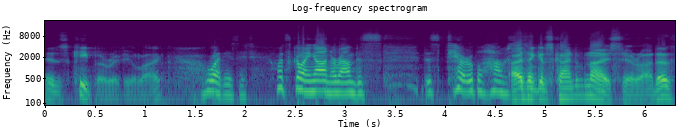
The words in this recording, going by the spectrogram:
His keeper, if you like. What is it? What's going on around this this terrible house? I think it's kind of nice here, Ardith.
